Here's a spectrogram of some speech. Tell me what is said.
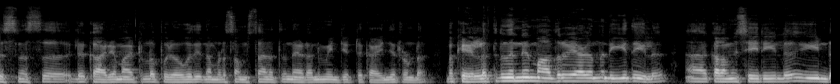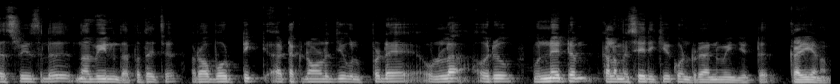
ബിസിനസ്സിൽ കാര്യമായിട്ടുള്ള പുരോഗതി നമ്മുടെ സംസ്ഥാനത്ത് നേടാൻ വേണ്ടിയിട്ട് കഴിഞ്ഞിട്ടുണ്ട്. അപ്പോൾ കേരളത്തിന് തന്നെ മാതൃകയാകുന്ന രീതിയിൽ കളമശ്ശേരിയിൽ ഈ ഇൻഡസ്ട്രീസിൽ നവീനത പ്രത്യേകിച്ച് റോബോട്ടിക് ടെക്നോളജി ഉൾപ്പെടെ ഉള്ള ഒരു മുന്നേറ്റം കളമശ്ശേരിക്ക് കൊണ്ടുവരാൻ വേണ്ടിയിട്ട് കഴിയണം.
